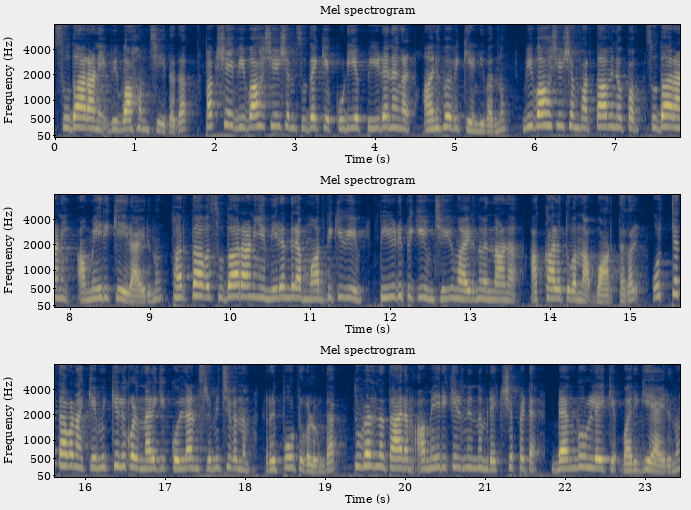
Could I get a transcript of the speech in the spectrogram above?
സുധാറാണി വിവാഹം ചെയ്തത്. പക്ഷേ വിവാഹശേഷം സുധയ്ക്ക് കൊടിയ പീഡനങ്ങൾ അനുഭവിക്കേണ്ടി വന്നു. വിവാഹശേഷം ഭർത്താവിനൊപ്പം സുധാറാണി അമേരിക്കയിലായിരുന്നു. ഭർത്താവ് സുധാറാണിയെ നിരന്തരം മർദ്ദിക്കുകയും പീഡിപ്പിക്കുകയും ചെയ്യുമായിരുന്നുവെന്നാണ് അക്കാലത്ത് വന്ന വാർത്തകൾ. ഒറ്റത്തവണ കെമിക്കലുകൾ നൽകി കൊല്ലാൻ ശ്രമിച്ചുവെന്നും റിപ്പോർട്ടുകളുണ്ട്. തുടർന്ന് താരം അമേരിക്കയിൽ നിന്നും രക്ഷപ്പെട്ട് ബാംഗ്ലൂരിലേക്ക് വരികയായിരുന്നു.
